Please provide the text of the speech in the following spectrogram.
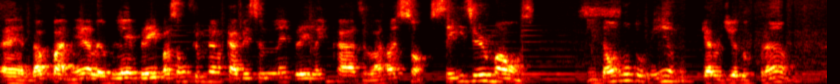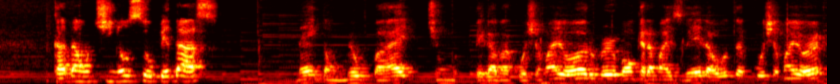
é, da panela, eu me lembrei, passou um filme na minha cabeça, eu me lembrei lá em casa. Lá nós somos seis irmãos. Então, no domingo, que era o dia do frango, cada um tinha o seu pedaço. Né? Então, meu pai tinha um, pegava a coxa maior, o meu irmão, que era mais velho, a outra coxa maior,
